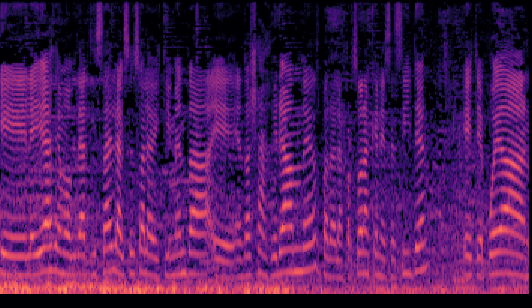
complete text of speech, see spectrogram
que la idea es democratizar el acceso a la vestimenta eh, en tallas grandes para las personas que necesiten este, puedan,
